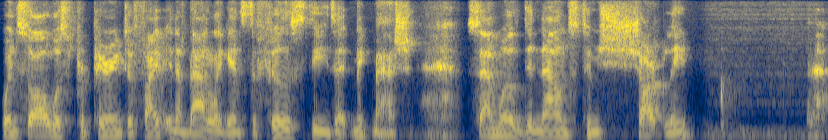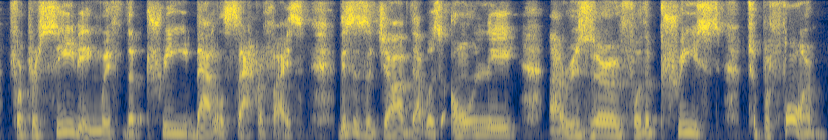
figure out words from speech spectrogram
when Saul was preparing to fight in a battle against the Philistines at Michmash, Samuel denounced him sharply for proceeding with the pre-battle sacrifice. This is a job that was only uh, reserved for the priest to perform.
